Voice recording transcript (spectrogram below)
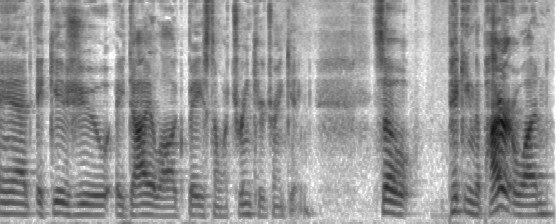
and it gives you a dialogue based on what drink you're drinking. So, picking the pirate one,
